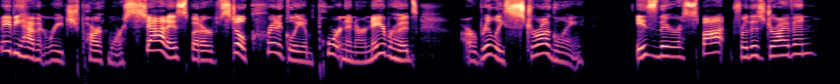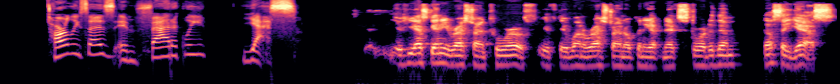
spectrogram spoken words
maybe haven't reached Parkmoor status but are still critically important in our neighborhoods are really struggling, is there a spot for this drive in? Harley says emphatically, yes. If you ask any restaurateur if, if they want a restaurant opening up next door to them, they'll say yes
